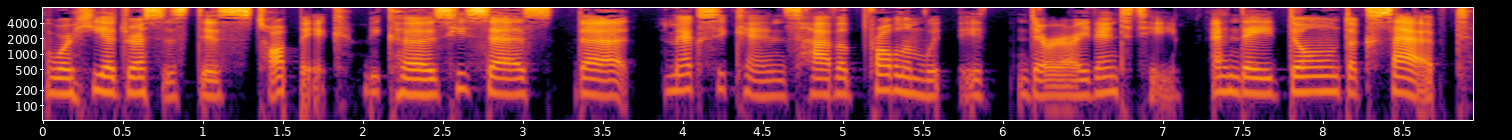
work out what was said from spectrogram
where he addresses this topic because he says that Mexicans have a problem with it, their identity and they don't accept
